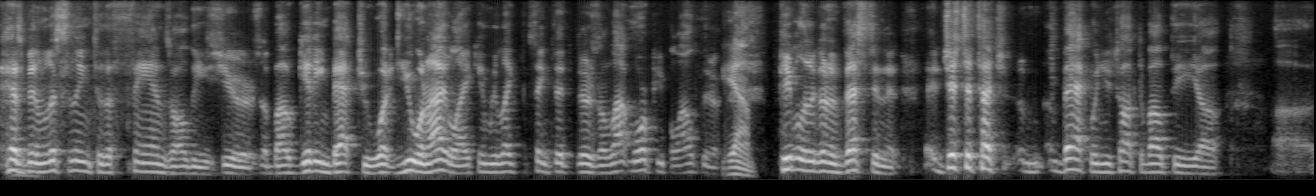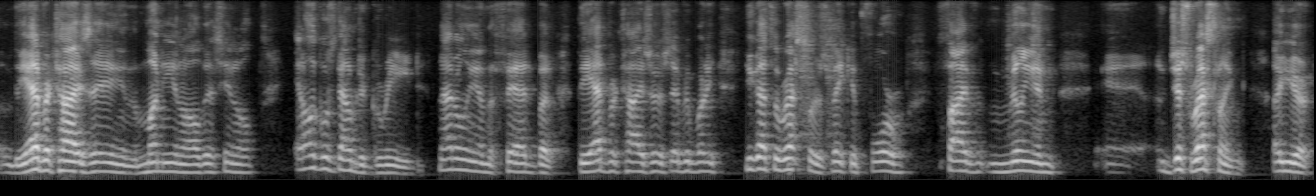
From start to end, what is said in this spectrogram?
has been listening to the fans all these years about getting back to what you and I like. And we like to think that there's a lot more people out there yeah people that are going to invest in it. Just to touch back when you talked about the uh, uh, the advertising and the money and all this, you know, it all goes down to greed. Not only on the Fed, but the advertisers, everybody. You got the wrestlers making four, five million uh, just wrestling a year.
